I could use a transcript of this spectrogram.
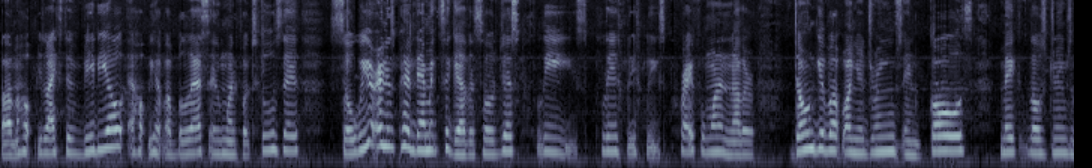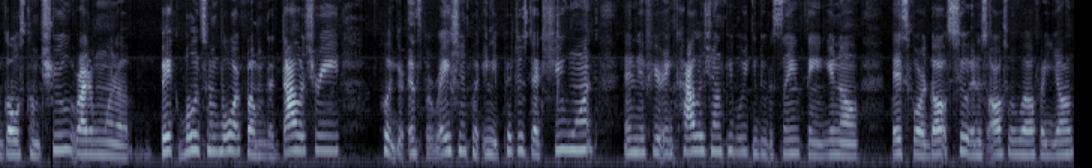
um, I hope you liked the video. I hope you have a blessed and wonderful Tuesday. So we are in this pandemic together. So just please, please, please, please pray for one another. Don't give up on your dreams and goals. Make those dreams and goals come true. Write them on a big bulletin board from the Dollar Tree put your inspiration, put any pictures that you want. And if you're in college, young people, you can do the same thing. You know, it's for adults too, and it's also well for young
